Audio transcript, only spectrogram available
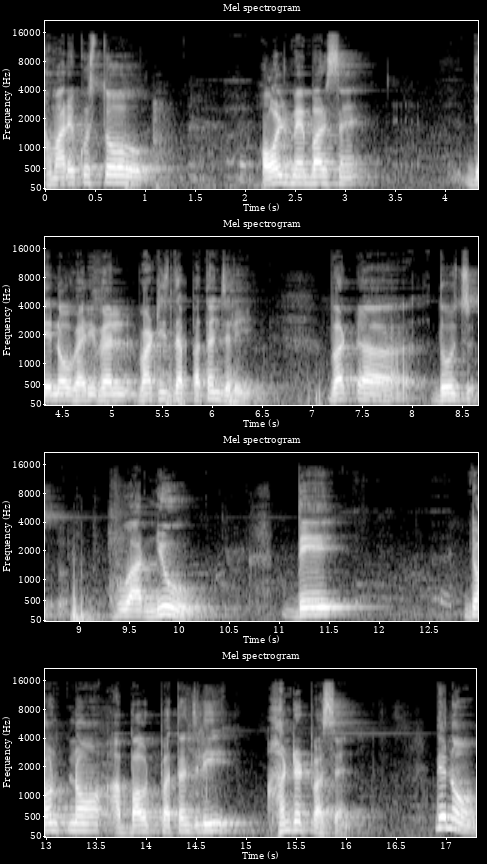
हमारे कुछ तो ओल्ड मेंबर्स हैं they know very well what is the Patanjali. But uh, those who are new, they don't know about Patanjali 100%. They know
